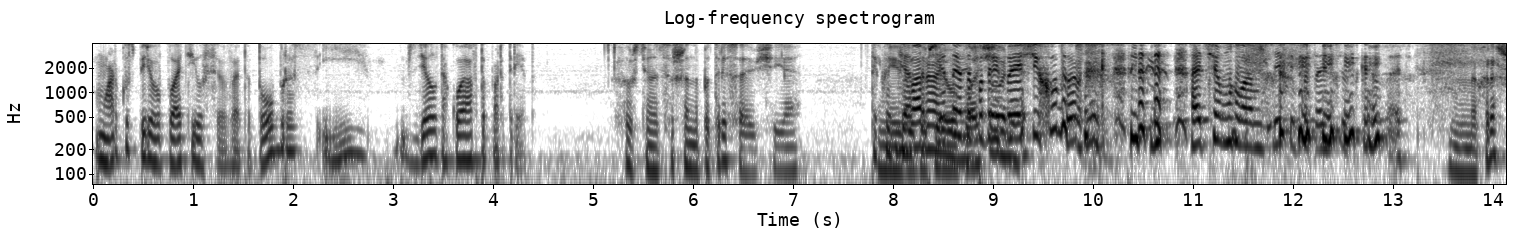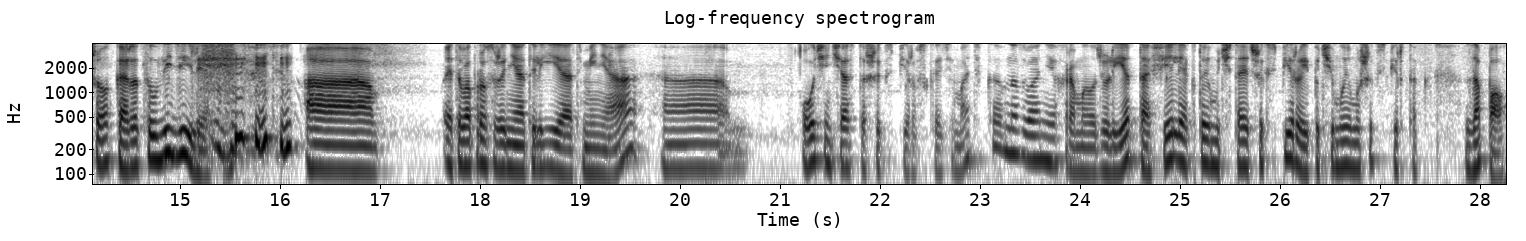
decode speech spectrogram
Маркус перевоплотился в этот образ и сделал такой автопортрет. Слушайте, ну это совершенно потрясающе. Я так у тебя вообще это потрясающий художник, о чем мы вам здесь и пытаемся сказать. Ну хорошо, кажется, убедили. А, это вопрос уже не от Ильи, а от меня. Очень часто шекспировская тематика в названиях. Ромео Джульетта, Офелия. Кто ему читает Шекспира и почему ему Шекспир так запал?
